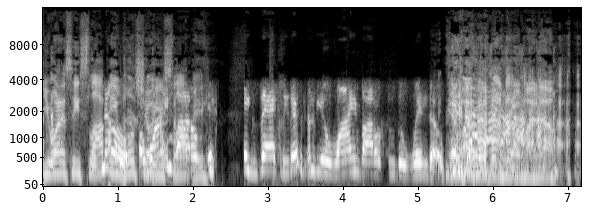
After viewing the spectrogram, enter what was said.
You want to see sloppy? No, we'll show you sloppy. Exactly. There's going to be a wine bottle through the window. In my living room, I know.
